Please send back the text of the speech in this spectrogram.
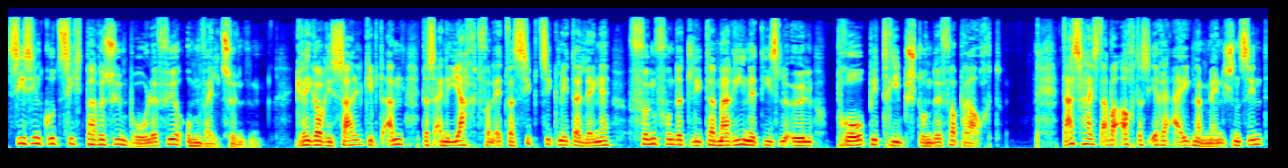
Sie sind gut sichtbare Symbole für Umweltsünden. Gregory Sall gibt an, dass eine Yacht von etwa 70 Meter Länge 500 Liter Marinedieselöl pro Betriebsstunde verbraucht. Das heißt aber auch, dass ihre eigenen Menschen sind,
